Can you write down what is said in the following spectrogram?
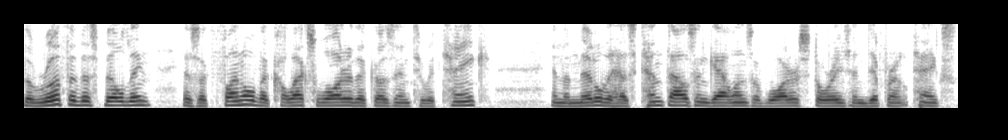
The roof of this building is a funnel that collects water that goes into a tank in the middle that has 10,000 gallons of water storage in different tanks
